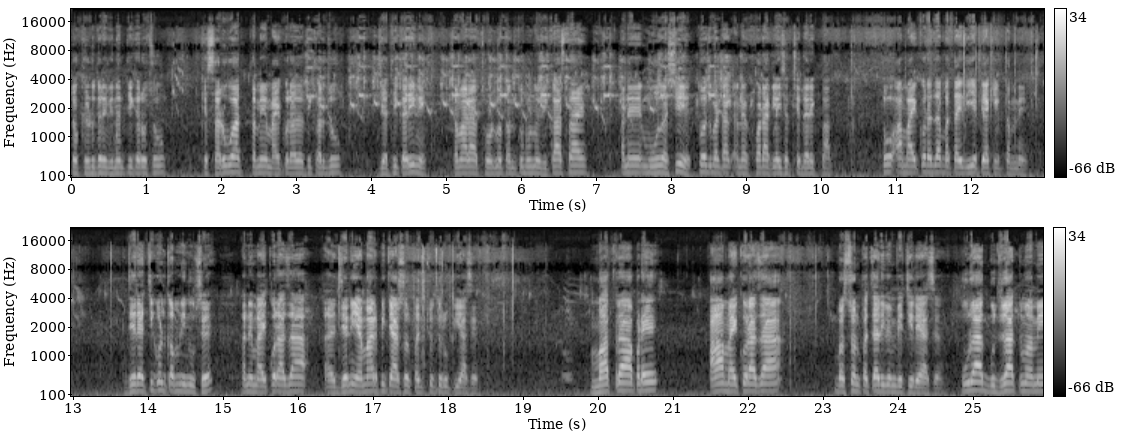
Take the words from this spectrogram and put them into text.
તો ખેડૂતોને વિનંતી કરું છું કે શરૂઆત તમે માઇક્રોરાજાથી કરજો, જેથી કરીને તમારા છોડનો તંતુમૂળનો વિકાસ થાય અને મૂળ હશે તો જ બટાક અને ખોરાક લઈ શકશે દરેક પાક. તો આ માઇક્રોરાજા બતાવી દઈએ પેકેટ તમને. જે રેચિકોલ્ડ કંપનીનું છે અને માઇક્રોરાજા જેની એમઆરપી ચારસો પંચોતેર રૂપિયા છે. માત્ર આપણે આ માઇક્રોરાજા બસો ને પચાસ રૂપિયામાં વેચી રહ્યા છે. પૂરા ગુજરાતમાં અમે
